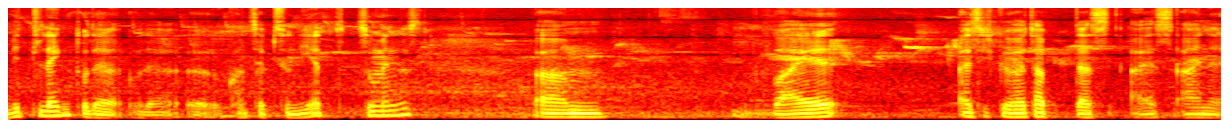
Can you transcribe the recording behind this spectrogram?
mitlenkt oder, oder äh, konzeptioniert zumindest. Ähm, weil, als ich gehört habe, dass es eine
